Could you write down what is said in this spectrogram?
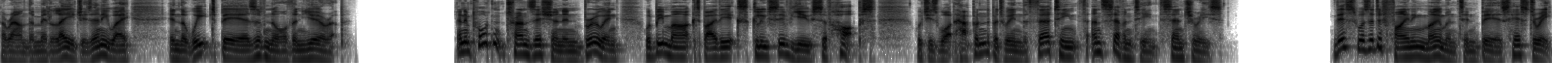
around the Middle Ages anyway, in the wheat beers of Northern Europe. An important transition in brewing would be marked by the exclusive use of hops, which is what happened between the 13th and 17th centuries. This was a defining moment in beer's history,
